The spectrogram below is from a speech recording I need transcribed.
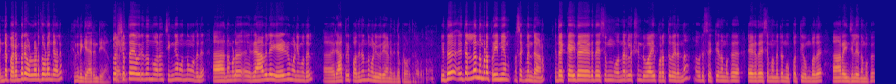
എന്റെ പരമ്പര ഉള്ളിടത്തോളം കാലം ഇതിന് ഗ്യാരണ്ടിയാണ്. വർഷത്തെ ഒരു ഇതെന്ന് പറഞ്ഞാൽ ചിങ്ങം ഒന്ന് മുതൽ നമ്മൾ രാവിലെ ഏഴ് മണി മുതൽ രാത്രി പതിനൊന്ന് മണി വരെയാണ് ഇതിന്റെ പ്രവർത്തനം. ഇത് ഇതെല്ലാം നമ്മുടെ പ്രീമിയം സെഗ്മെന്റ് ആണ്. ഇതൊക്കെ ഇത് ഏകദേശം ഒന്നര ലക്ഷം രൂപയായി പുറത്ത് വരുന്ന ഒരു സെറ്റ് നമുക്ക് ഏകദേശം വന്നിട്ട് മുപ്പത്തി ഒമ്പത് ആ റേഞ്ചിലേ നമുക്ക്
